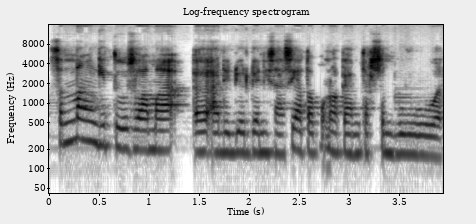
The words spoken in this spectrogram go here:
seneng gitu selama uh, ada di organisasi ataupun UKM tersebut.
